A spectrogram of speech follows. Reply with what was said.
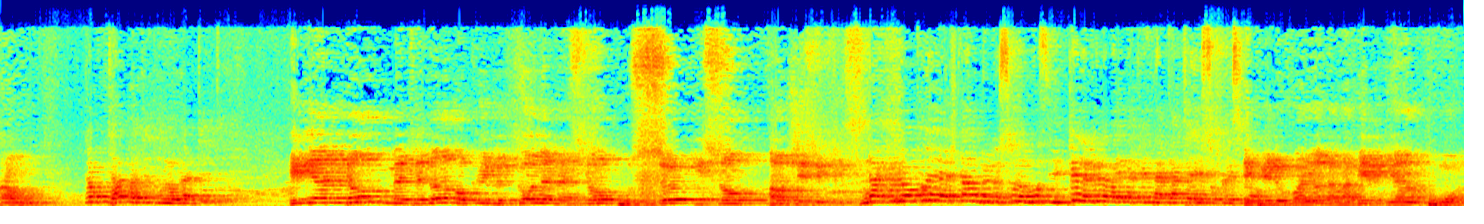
1. tokutanga tikulonga titi Il n'y a donc maintenant aucune condamnation pour ceux qui sont en Jésus-Christ. Et puis nous voyons dans ma Bible qu'il y a un point.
